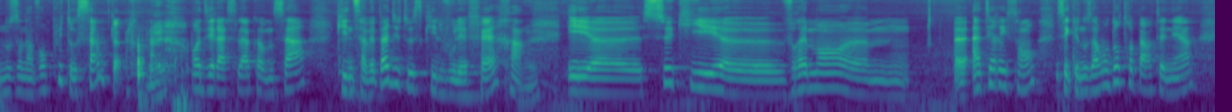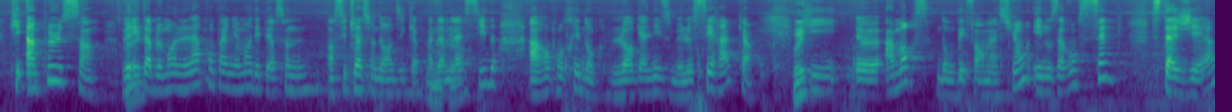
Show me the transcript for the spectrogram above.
nous en avons plutôt cinq, on dira cela comme ça, qui ne savaient pas du tout ce qu'ils voulaient faire. Et euh, ce qui est euh, vraiment euh, euh, intéressant, c'est que nous avons d'autres partenaires qui impulsent véritablement l'accompagnement des personnes en situation de handicap. Madame Lacide a rencontré donc l'organisme, le CERAC, qui euh, amorce donc des formations. Et nous avons cinq stagiaires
